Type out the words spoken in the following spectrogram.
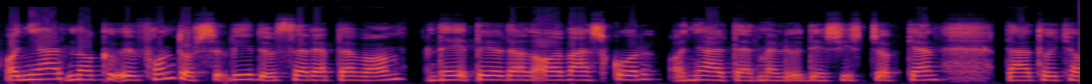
a nyálnak fontos védőszerepe van, de például alváskor a nyáltermelődés is csökken, tehát hogyha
